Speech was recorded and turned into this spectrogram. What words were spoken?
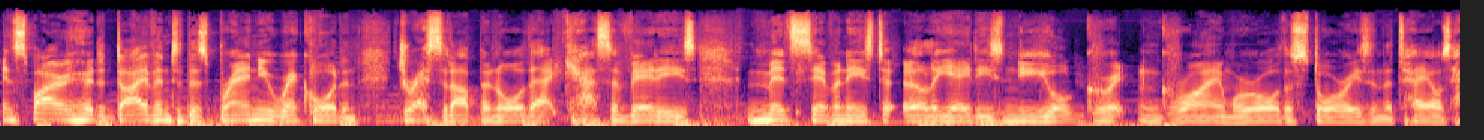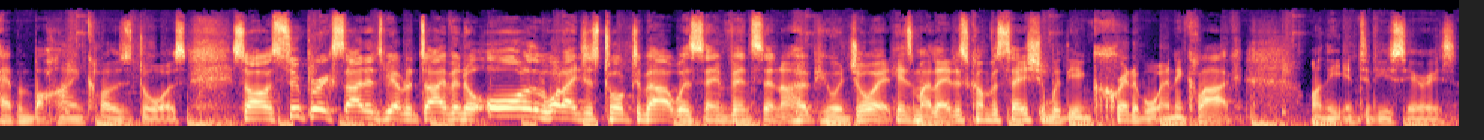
inspiring her to dive into this brand new record and dress it up and all that Cassavetes mid 70s to early 80s New York grit and grime, where all the stories and the tales happen behind closed doors. So I was super excited to be able to dive into all of what I just talked about with St. Vincent. I hope you enjoy it. Here's my latest conversation with the incredible Annie Clark on the interview series.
